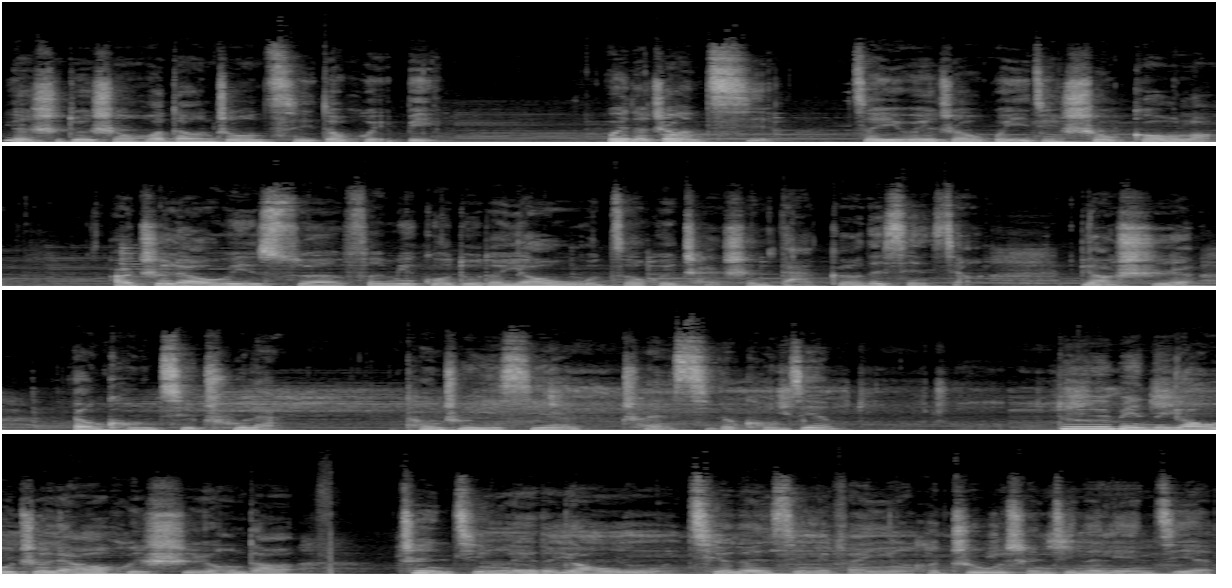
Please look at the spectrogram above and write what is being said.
也是对生活当中刺激的回避。胃的胀气。则意味着我已经受够了，而治疗胃酸分泌过度的药物则会产生打嗝的现象，表示让空气出来，腾出一些喘息的空间。对胃病的药物治疗会使用到镇静类的药物，切断心理反应和植物神经的连接。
